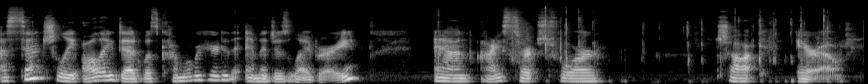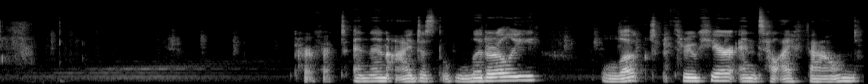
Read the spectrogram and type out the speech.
essentially all I did was come over here to the images library and I searched for chalk arrow. Perfect. And then I just literally looked through here until I found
